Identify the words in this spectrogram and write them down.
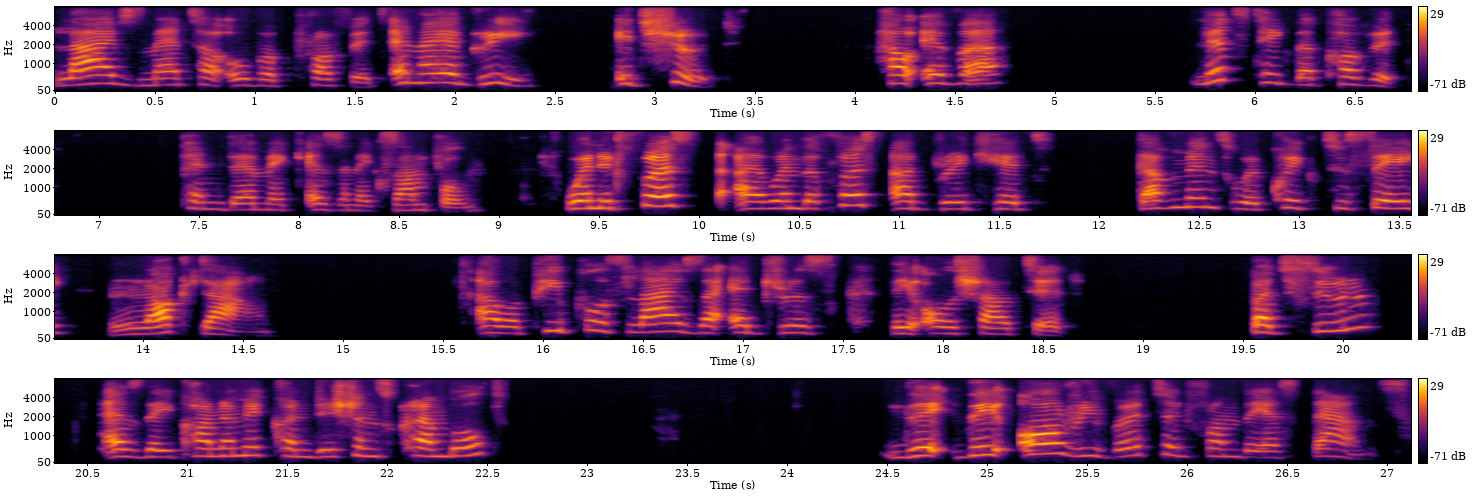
lives matter over profit, and I agree, it should. However, let's take the COVID pandemic as an example. When it first, uh, when the first outbreak hit, governments were quick to say lockdown. Our people's lives are at risk, they all shouted. But soon, as the economic conditions crumbled, they, they all reverted from their stance.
